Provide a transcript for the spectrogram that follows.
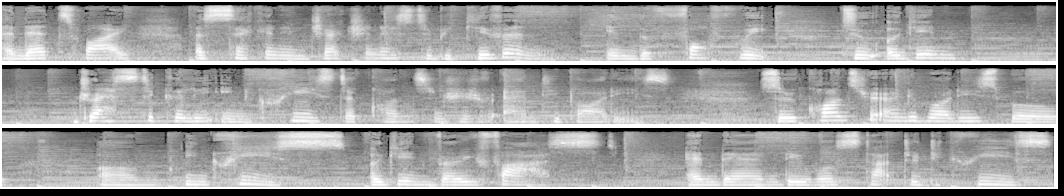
And that's why a second injection has to be given in the fourth week to again drastically increase the concentration of antibodies. So the concentration of antibodies will um, increase again very fast and then they will start to decrease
